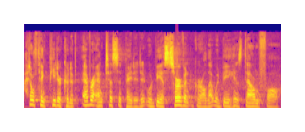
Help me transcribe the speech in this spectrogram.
I don't think Peter could have ever anticipated it would be a servant girl that would be his downfall.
